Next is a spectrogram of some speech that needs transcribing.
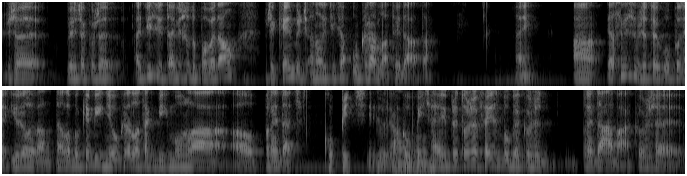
že vieš, akože aj ty si, aj ty si to povedal, že Cambridge Analytica ukradla tie dáta. Hej? A ja si myslím, že to je úplne irrelevantné, lebo keby ich neukradla, tak by ich mohla predať. Kúpiť. Alebo... Kúpiť, hej? Pretože Facebook akože predáva akože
